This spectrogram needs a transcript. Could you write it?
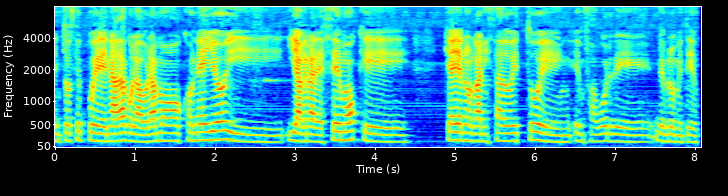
Entonces, pues nada, colaboramos con ellos y, agradecemos que, hayan organizado esto en, favor de, Prometeo.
